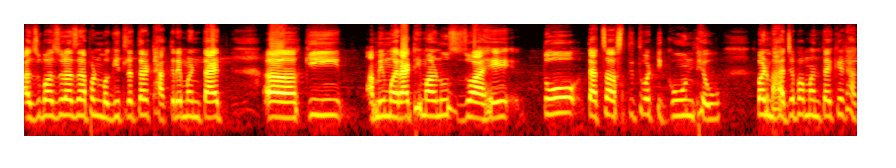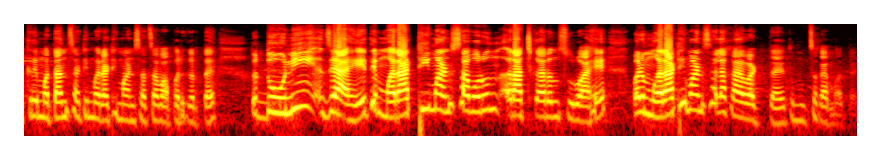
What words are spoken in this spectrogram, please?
आजूबाजूला जर आपण बघितलं तर ठाकरे म्हणतायत अं, की आम्ही मराठी माणूस जो आहे तो त्याचं अस्तित्व टिकवून ठेवू. पण भाजपा म्हणताय की ठाकरे मतांसाठी मराठी माणसाचा वापर करताय तर दोन्ही जे आहे ते मराठी माणसावरून राजकारण सुरू आहे. पण मराठी माणसाला काय वाटतंय? तुमचं काय मत आहे?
